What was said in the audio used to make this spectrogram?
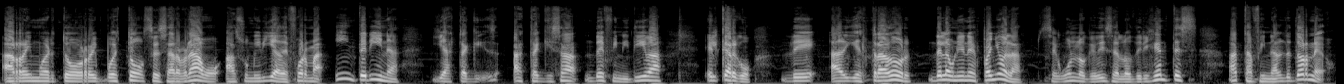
a Rey Muerto Rey Puesto César Bravo asumiría de forma interina y hasta, hasta quizá definitiva el cargo de adiestrador de la Unión Española, según lo que dicen los dirigentes, hasta final de torneo.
